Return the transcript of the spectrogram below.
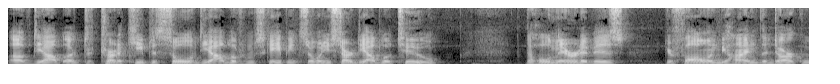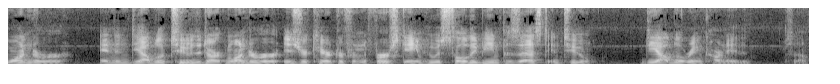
of Diablo to try to keep the soul of Diablo from escaping. So when you start Diablo 2, the whole narrative is you're following behind the Dark Wanderer. And in Diablo 2, the Dark Wanderer is your character from the first game who is slowly being possessed into Diablo reincarnated. So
